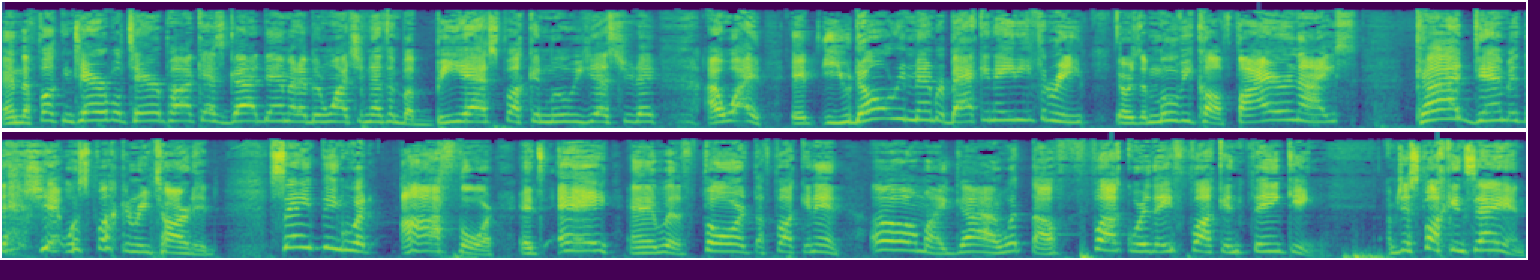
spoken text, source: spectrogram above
And the fucking terrible terror podcast, goddamn it, I've been watching nothing but BS fucking movies yesterday. I if you don't remember back in '83, there was a movie called Fire and Ice. God damn it, that shit was fucking retarded. Same thing with Athor. It's A and it with Thor at the fucking end. Oh my god, what the fuck were they fucking thinking? I'm just fucking saying.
